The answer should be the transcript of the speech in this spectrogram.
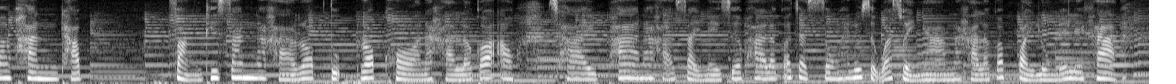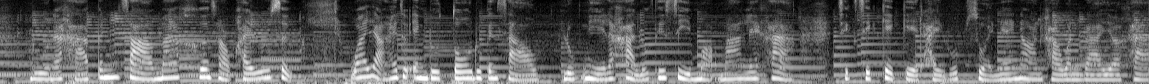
มาพันทับ ฝั่งที่สั้นนะคะรอบตุรอบคอนะคะ แล้วก็เอาชายผ้านะคะ ใส่ในเสื้อผ้าแล้วก็จัดทรงให้รู้สึกว่าสวยงามนะคะ แล้วก็ปล่อยลงได้เลยค่ะ ดูนะคะเป็นสาวมากขึ้นสำหรับใครรู้สึก ว่าอยากให้ตัวเองดูโตดูเป็นสาวลุคนี้แหละค่ะลุคที่สีเหมาะมากเลยค่ะชิคชิคๆเก๋ๆถ่ายรูปสวยแน่นอนค่ะ วันรายอค่ะ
